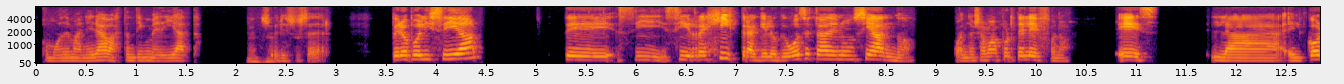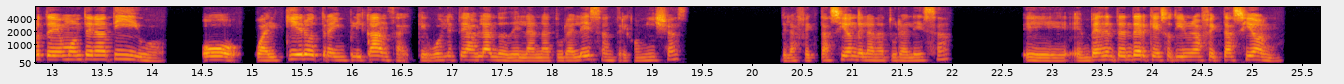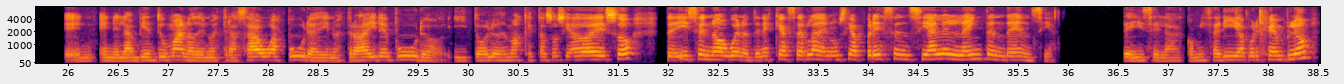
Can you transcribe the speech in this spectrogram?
como de manera bastante inmediata suele suceder. Pero policía, te, si, si registra que lo que vos estás denunciando cuando llamas por teléfono es la, el corte de monte nativo o cualquier otra implicancia que vos le estés hablando de la naturaleza, entre comillas, de la afectación de la naturaleza, eh, en vez de entender que eso tiene una afectación en, en el ambiente humano de nuestras aguas puras y nuestro aire puro y todo lo demás que está asociado a eso, te dice, no, bueno, tenés que hacer la denuncia presencial en la intendencia, te dice la comisaría, por ejemplo,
